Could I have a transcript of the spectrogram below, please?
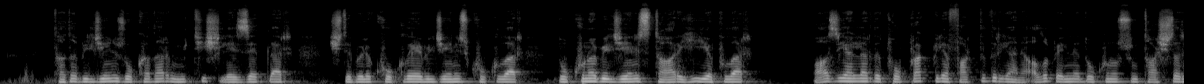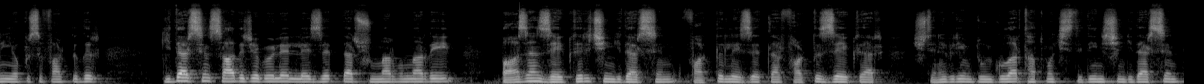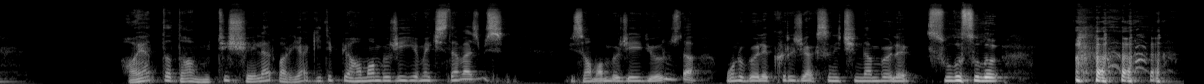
Tadabileceğiniz o kadar müthiş lezzetler, işte böyle koklayabileceğiniz kokular, dokunabileceğiniz tarihi yapılar. Bazı yerlerde toprak bile farklıdır yani. Alıp eline dokunursun, taşların yapısı farklıdır. Gidersin sadece böyle lezzetler, şunlar bunlar değil. Bazen zevkler için gidersin. Farklı lezzetler, farklı zevkler, işte ne bileyim duygular tatmak istediğin için gidersin. Hayatta daha müthiş şeyler var ya. Gidip bir hamam böceği yemek istemez misin? Biz hamam böceği diyoruz da onu böyle kıracaksın içinden böyle sulu sulu.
